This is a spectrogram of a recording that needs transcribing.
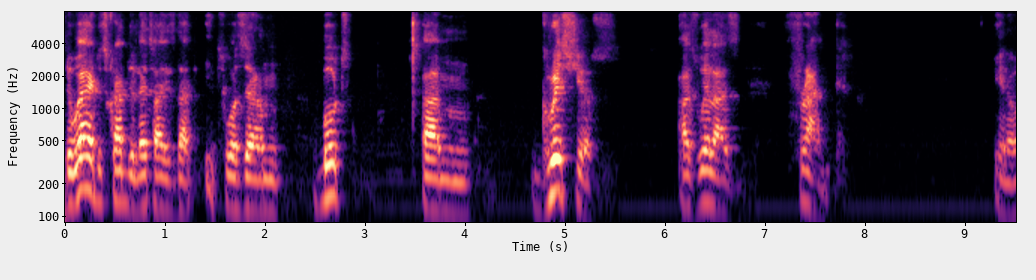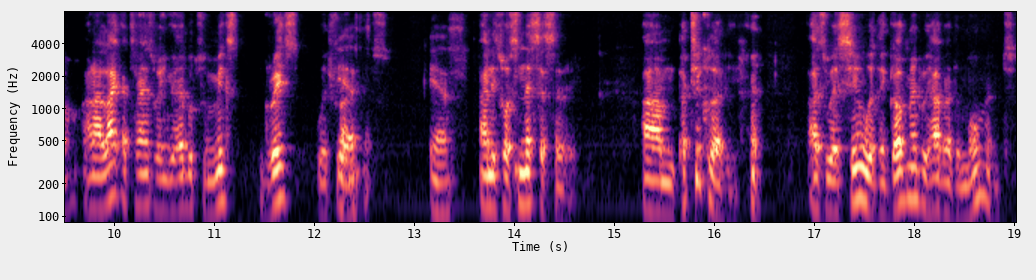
the way I described the letter is that it was um, both um, gracious as well as frank. You know, and I like at times when you're able to mix grace with frankness. Yes. yes. And it was necessary, um, particularly as we're seeing with the government we have at the moment,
